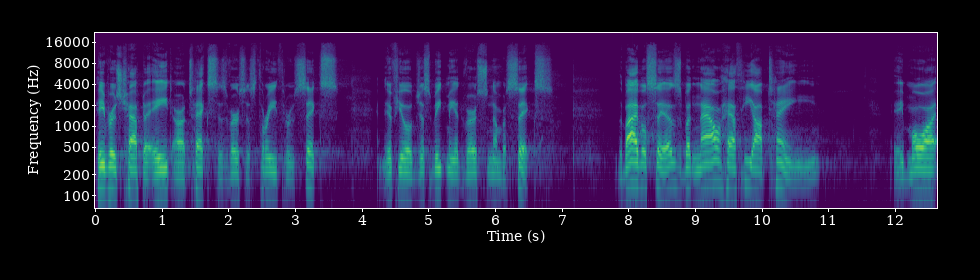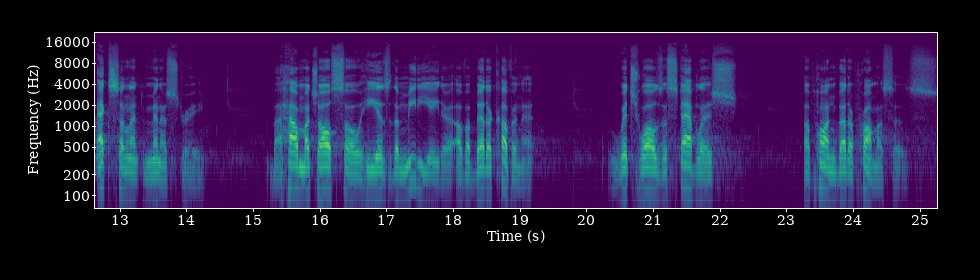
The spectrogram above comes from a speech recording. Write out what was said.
Hebrews chapter 8, our text is verses 3 through 6. And if you'll just meet me at verse number 6, the Bible says, But now hath he obtained a more excellent ministry, by how much also he is the mediator of a better covenant which was established upon better promises.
